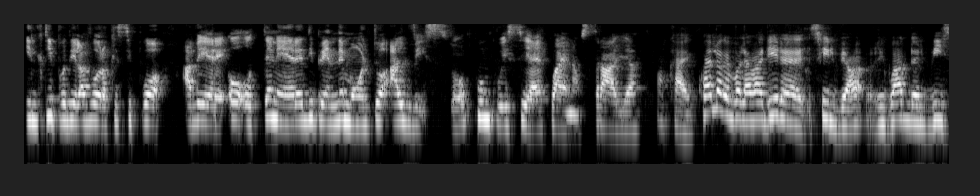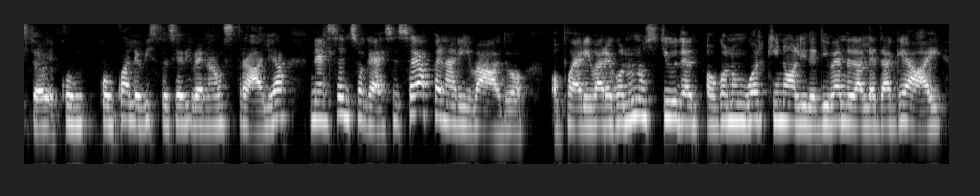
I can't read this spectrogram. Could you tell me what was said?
il tipo di lavoro che si può avere o ottenere dipende molto al visto con cui si è qua in Australia. Ok, quello che voleva dire Silvia riguardo il visto, e con, con quale visto si arriva in Australia, nel senso che se sei appena arrivato o puoi arrivare con uno student o con un working holiday, dipende dall'età che hai,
